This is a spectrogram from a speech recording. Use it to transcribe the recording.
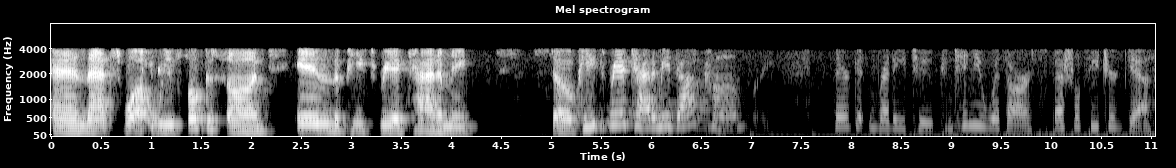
And that's what we focus on in the P3 Academy. So, p3academy.com. They're getting ready to continue with our special featured guest.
